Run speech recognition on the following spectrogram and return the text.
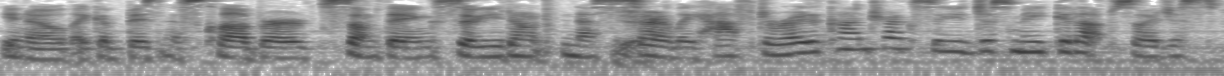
you know like a business club or something. So you don't necessarily have to write a contract. So you just make it up. So I just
